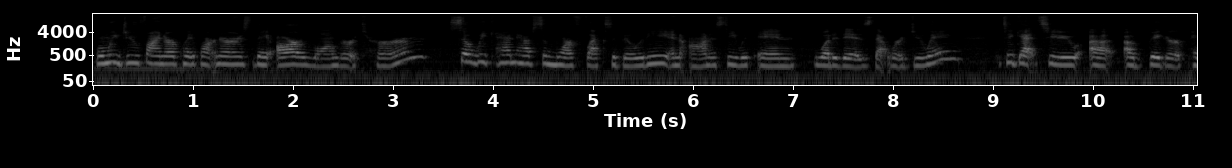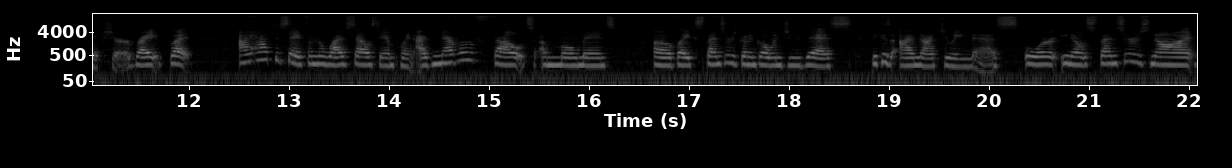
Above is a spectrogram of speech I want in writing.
when we do find our play partners, they are longer term. So, we can have some more flexibility and honesty within what it is that we're doing to get to a, a bigger picture, right? But I have to say, from the lifestyle standpoint, I've never felt a moment of like Spencer's going to go and do this because I'm not doing this. Or, you know, Spencer's not,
